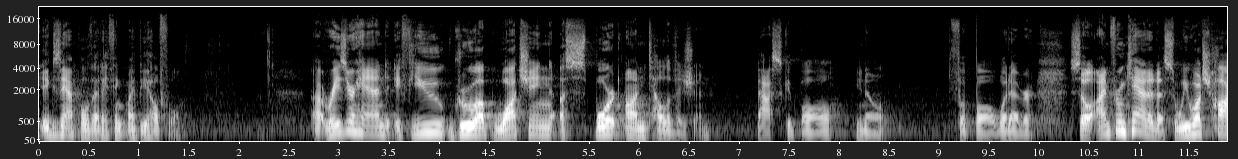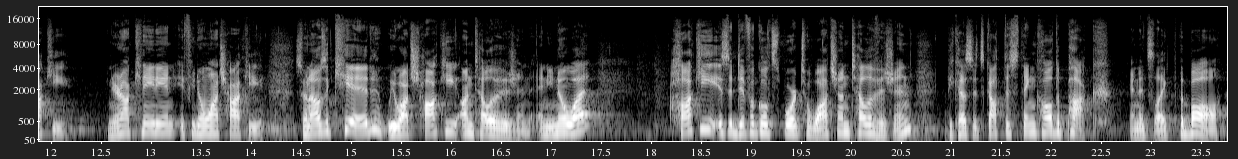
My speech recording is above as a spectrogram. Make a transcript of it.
example that I think might be helpful. Uh, raise your hand if you grew up watching a sport on television basketball, you know, football, whatever. So I'm from Canada, so we watch hockey. And you're not Canadian if you don't watch hockey. So when I was a kid, we watched hockey on television. And you know what? Hockey is a difficult sport to watch on television because it's got this thing called a puck, and it's like the ball,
